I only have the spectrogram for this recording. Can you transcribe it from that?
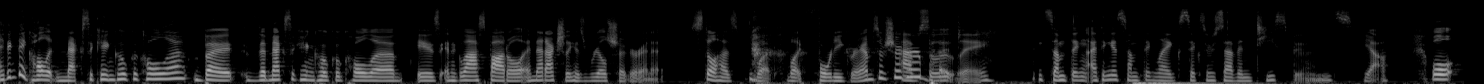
I think they call it Mexican Coca Cola, but the Mexican Coca Cola is in a glass bottle, and that actually has real sugar in it. Still has what, like 40 grams of sugar? Absolutely. It's something, I think it's something like six or seven teaspoons. Yeah. Well,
